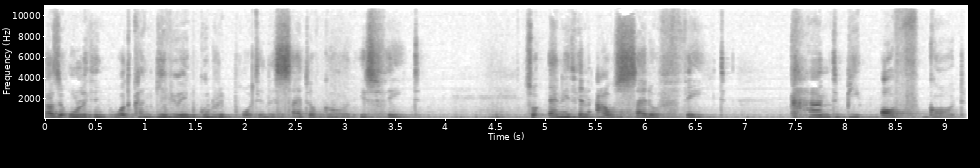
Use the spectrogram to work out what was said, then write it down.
That's the only thing. What can give you a good report in the sight of God is faith. So anything outside of faith can't be of God,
